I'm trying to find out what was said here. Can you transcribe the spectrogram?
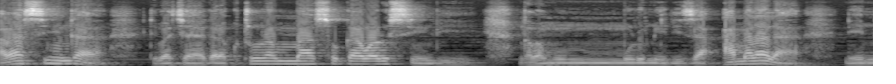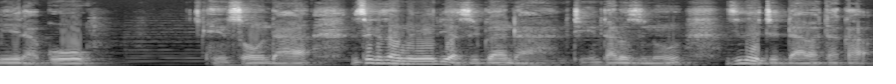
abasinga tebakyayagala kutunula mu maaso ga walusimbi nga bamumulumiriza amalala n'emyerago ensonda zitegeeza mu medias uganda nti entalo zino zireetedde abataka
